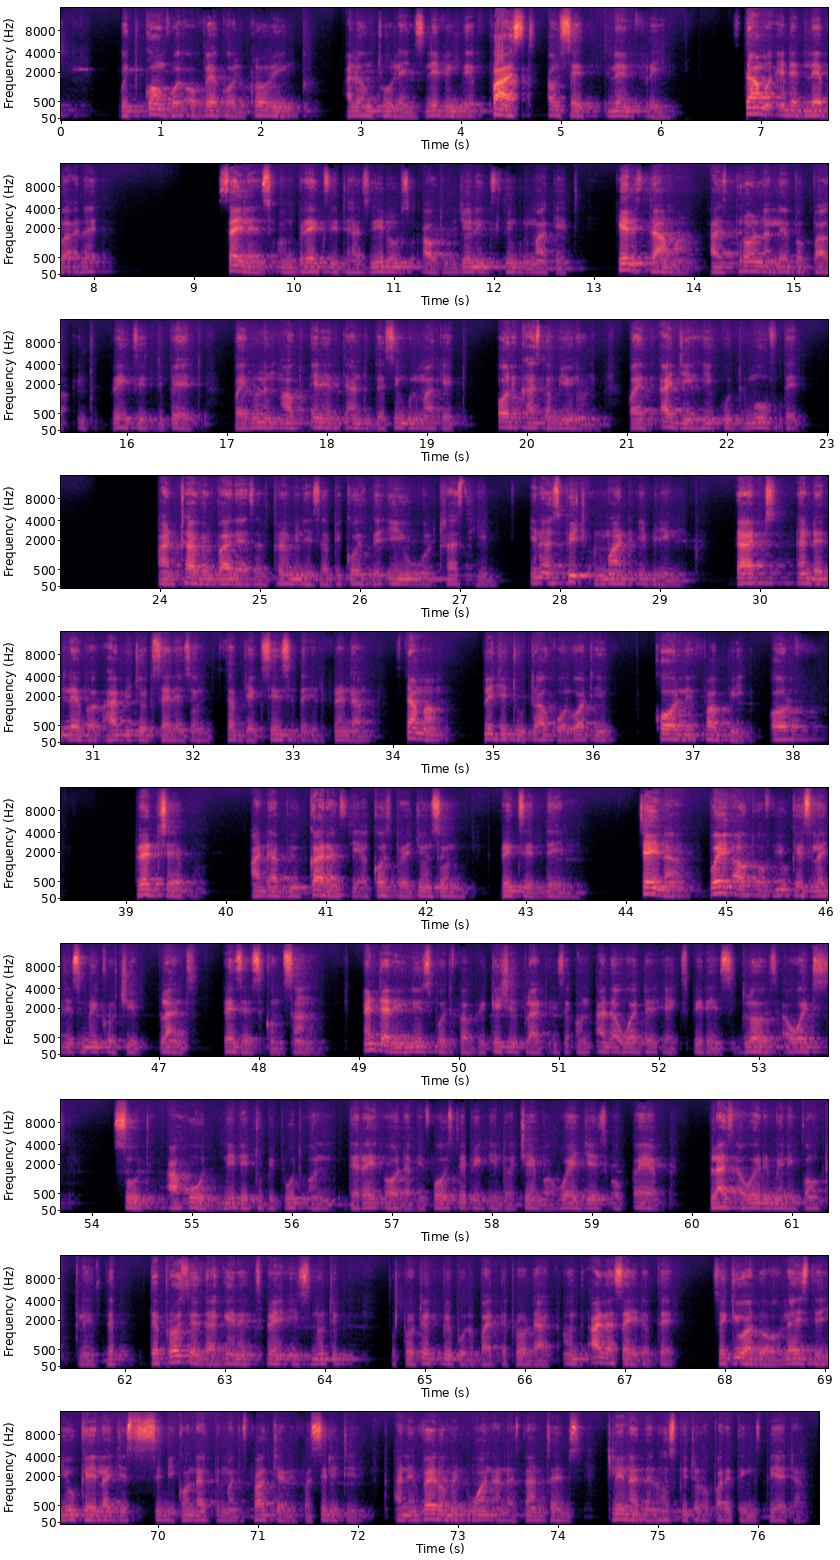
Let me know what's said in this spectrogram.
with convoy of vehicles crawling along two lanes, leaving the fast outside lane free. Starmer ended Labour silence on Brexit has zeroes out rejoining single market. Keir Starmer has thrown Labour back into Brexit debate by ruling out any return to the single market or custom union by urging he could remove the and travel barriers as Prime Minister because the EU will trust him. In a speech on Monday evening that ended Labour habitual silence on subject since the referendum, Starmer pledged to tackle what he called a fabric or red tape and abuse currency caused by Johnson Brexit deal. China, way out of UK's largest microchip plant, raises concern. Entering Newport fabrication plant is an otherworldly experience. Gloves, a wet suit, a hood needed to be put on the right order before stepping into a chamber where jets of air blast away remaining concrete. The, the process again explained is not to, to protect people but the product. On the other side of the secure door lies the UK largest semiconductor manufacturing facility, an environment one understands times cleaner than hospital operating theater.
